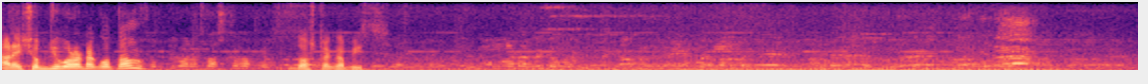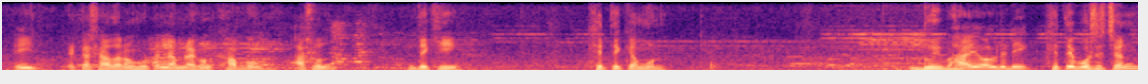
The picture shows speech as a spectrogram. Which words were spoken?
আর এই সবজি বড়াটা কত? দশ টাকা পিস এই একটা সাধারণ হোটেলে আমরা এখন খাব। আসুন দেখি খেতে কেমন। দুই ভাই অলরেডি খেতে বসেছেন।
